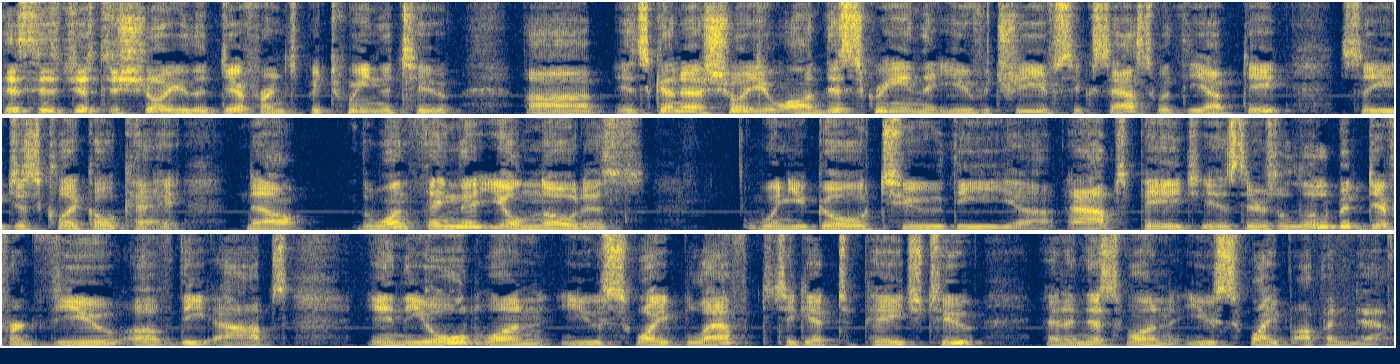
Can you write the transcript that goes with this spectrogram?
This is just to show you the difference between the two. Uh, it's going to show you on this screen that you've achieved success with the update, so you just click OK. Now, the one thing that you'll notice when you go to the uh, apps page is there's a little bit different view of the apps. In the old one, you swipe left to get to page two, and in this one, you swipe up and down.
